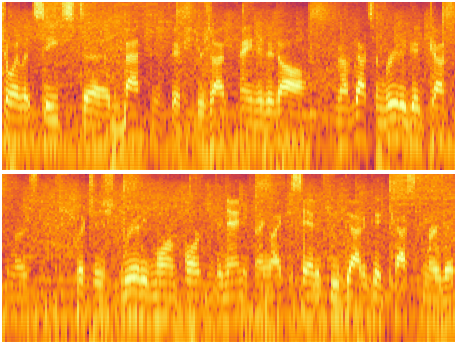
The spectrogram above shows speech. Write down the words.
toilet seats to bathroom fixtures. I've painted it all. And I've got some really good customers, which is really more important than anything. Like I said, if you've got a good customer that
